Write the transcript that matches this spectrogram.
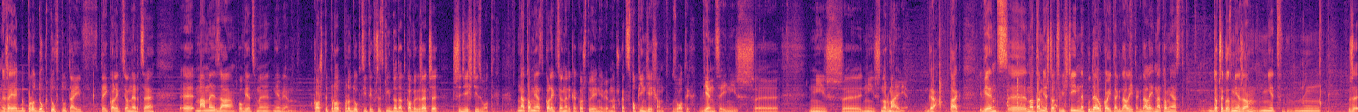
że jakby produktów tutaj w tej kolekcjonerce e, mamy za powiedzmy, nie wiem, koszty pro, produkcji tych wszystkich dodatkowych rzeczy 30 zł. Natomiast kolekcjonerka kosztuje, nie wiem, na przykład 150 zł więcej niż, e, niż, e, niż normalnie gra, tak? Więc e, no tam jeszcze oczywiście inne pudełko i tak dalej, i tak dalej. Natomiast do czego zmierzam? Nie, mm, że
